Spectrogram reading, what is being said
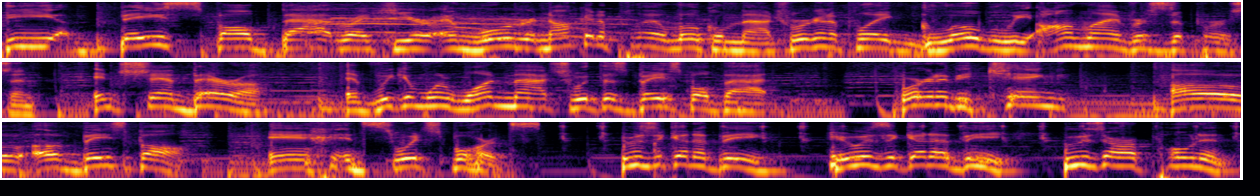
the baseball bat right here, and we're not gonna play a local match. We're gonna play globally, online versus a person in Chambera. If we can win one match with this baseball bat, we're gonna be king of of baseball and in Switch Sports. Who's it gonna be? Who is it gonna be? Who's our opponent?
